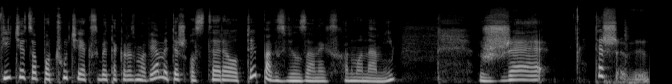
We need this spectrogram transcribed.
wiecie co, poczucie, jak sobie tak rozmawiamy też o stereotypach związanych z hormonami, że też y,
